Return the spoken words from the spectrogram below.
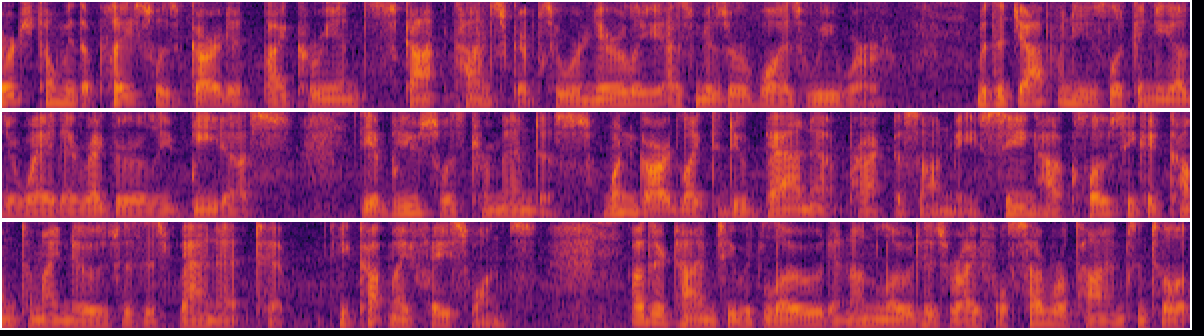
George told me the place was guarded by Korean conscripts who were nearly as miserable as we were. With the Japanese looking the other way, they regularly beat us. The abuse was tremendous. One guard liked to do bayonet practice on me, seeing how close he could come to my nose with his bayonet tip. He cut my face once. Other times he would load and unload his rifle several times until it,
